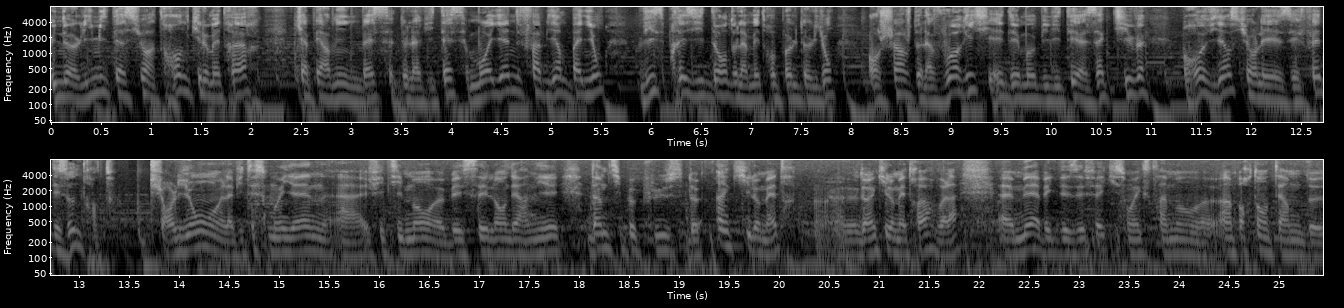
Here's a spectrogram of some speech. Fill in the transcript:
une limitation à 30 km heure qui a permis une baisse de la vitesse moyenne. Fabien Bagnon, vice-président de la métropole de Lyon, en charge de la voirie et des mobilités actives, revient sur les effets des zones 30. Sur Lyon, la vitesse moyenne a effectivement euh, baissé l'an dernier d'un petit peu plus de 1 km, euh, de 1 km heure, voilà, euh, mais avec des effets qui sont extrêmement importants en termes de,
